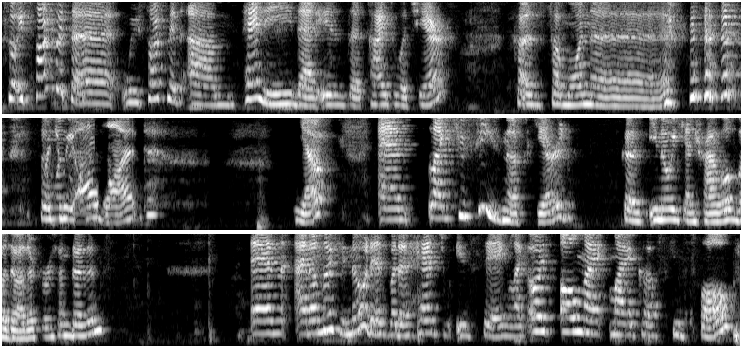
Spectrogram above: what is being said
So it starts with uh, we start with um, Penny that is uh, tied to a chair because someone, uh, Which we all want. Yep. And like you see, he's not scared because you know he can travel, but the other person doesn't. And I don't know if you noticed, but a hedge is saying like, "Oh, it's all my Mayakovsky's fault."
